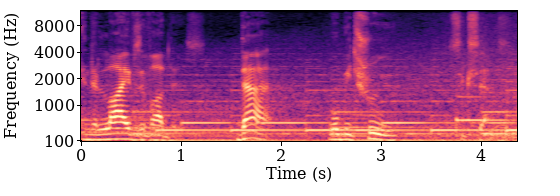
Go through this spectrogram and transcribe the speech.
in the lives of others. That will be true success.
